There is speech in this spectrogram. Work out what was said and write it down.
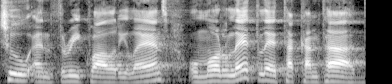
two and three quality lands. Umor let le takanta.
